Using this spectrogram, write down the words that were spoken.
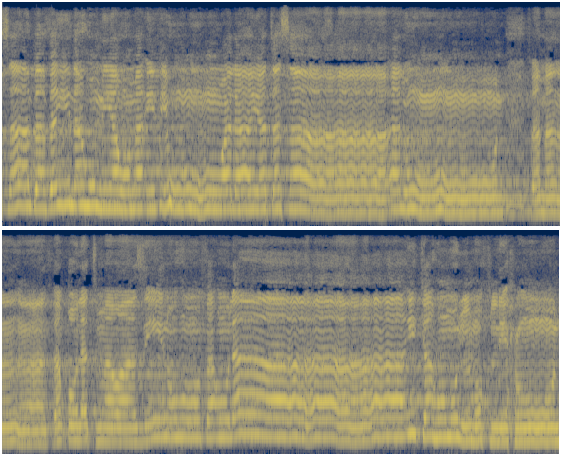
أنساب بينهم يومئذ ولا يتساءلون فمن ثقلت موازينه فأولئك هم المفلحون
